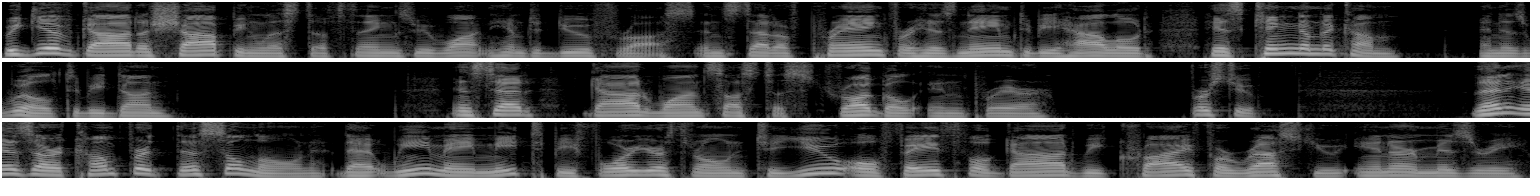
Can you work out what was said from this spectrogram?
We give God a shopping list of things we want Him to do for us instead of praying for His name to be hallowed, His kingdom to come, and His will to be done. Instead, God wants us to struggle in prayer. Verse 2 Then is our comfort this alone, that we may meet before your throne. To you, O faithful God, we cry for rescue in our misery.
